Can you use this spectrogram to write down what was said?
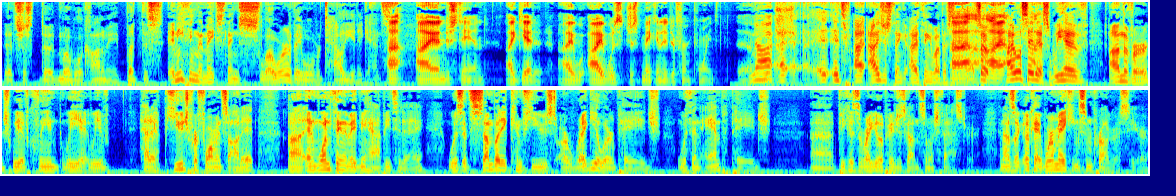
that's just the mobile economy. But this anything that makes things slower, they will retaliate against. I, I understand. I get it. I, I was just making a different point. Uh, no, which... I, I, it's I, I, just think I think about this. Uh, so I, will say this: we have on the Verge, we have cleaned we we have had a huge performance audit. Uh, and one thing that made me happy today was that somebody confused our regular page with an AMP page uh, because the regular page has gotten so much faster. And I was like, okay, we're making some progress here.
